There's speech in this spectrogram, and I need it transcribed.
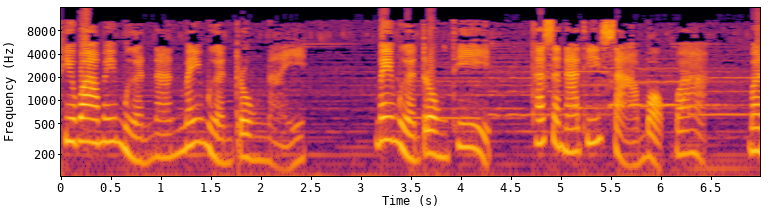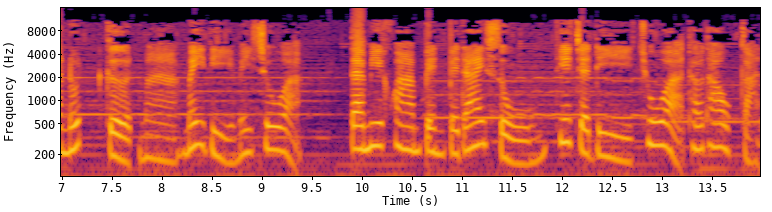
ที่ว่าไม่เหมือนนั้นไม่เหมือนตรงไหน ไม่เหมือนตรงที่ ทัศนะที่สามบอกว่า มนุษย์เกิดมาไม่ดีไม่ชั่ว แต่มีความเป็นไปได้สูงที่จะดีชั่วเท่าๆกัน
